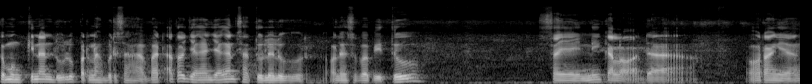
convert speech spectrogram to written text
kemungkinan dulu pernah bersahabat atau jangan-jangan satu leluhur. Oleh sebab itu, saya ini kalau ada orang yang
